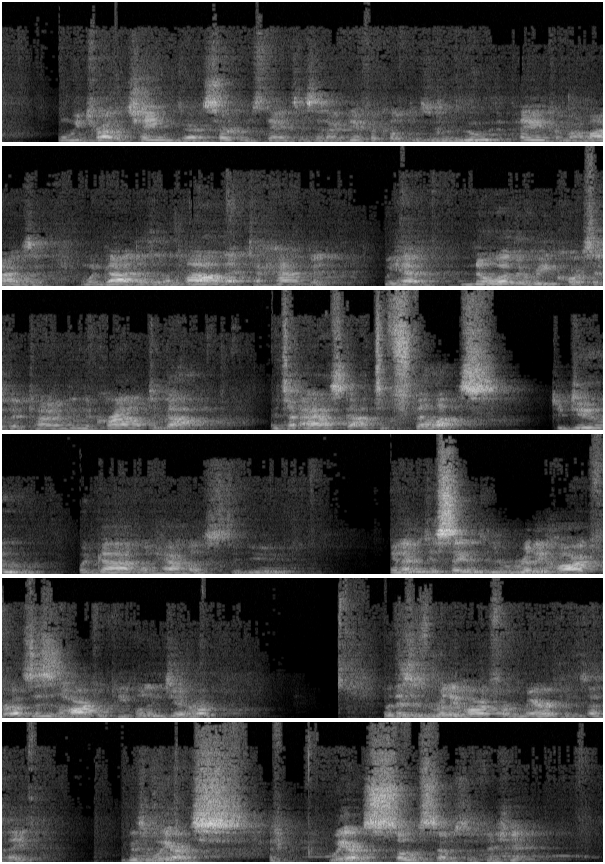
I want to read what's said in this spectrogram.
when we try to change our circumstances and our difficulties and remove the pain from our lives. And when God doesn't allow that to happen, we have no other recourse at that time than to cry out to God and to ask God to fill us to do what God would have us to do. And let me just say, this is really hard for us. This is hard for people in general, but this is really hard for Americans, I think, because we are we are so self sufficient.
